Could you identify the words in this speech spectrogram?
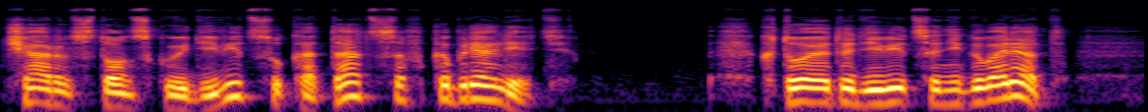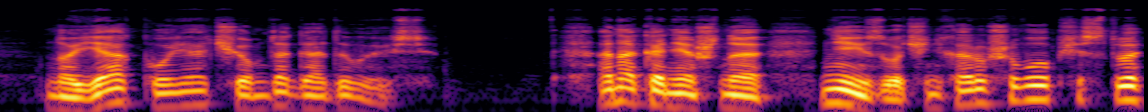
чарльстонскую девицу кататься в кабриолете. Кто эта девица, не говорят, но я кое о чем догадываюсь. Она, конечно, не из очень хорошего общества,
